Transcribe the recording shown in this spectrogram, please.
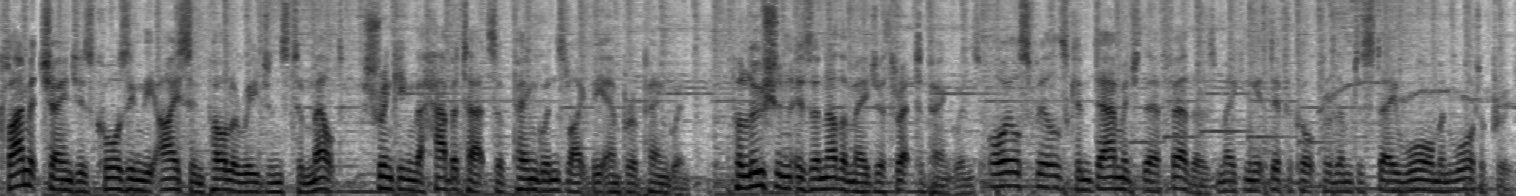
Climate change is causing the ice in polar regions to melt, shrinking the habitats of penguins like the emperor penguin. Pollution is another major threat to penguins. Oil spills can damage their feathers, making it difficult for them to stay warm and waterproof.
